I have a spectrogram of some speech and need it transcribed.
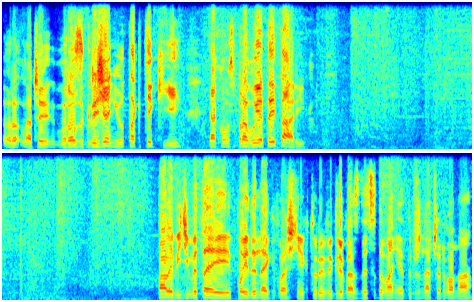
ro, znaczy rozgryzieniu taktyki, jaką sprawuje tej Tarik. No ale widzimy tutaj pojedynek właśnie, który wygrywa zdecydowanie drużyna czerwona.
